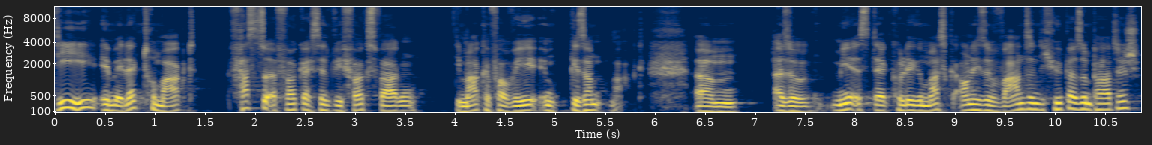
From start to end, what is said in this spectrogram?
die im Elektromarkt fast so erfolgreich sind wie Volkswagen, die Marke VW im Gesamtmarkt. Ähm, also mir ist der Kollege Musk auch nicht so wahnsinnig hypersympathisch,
